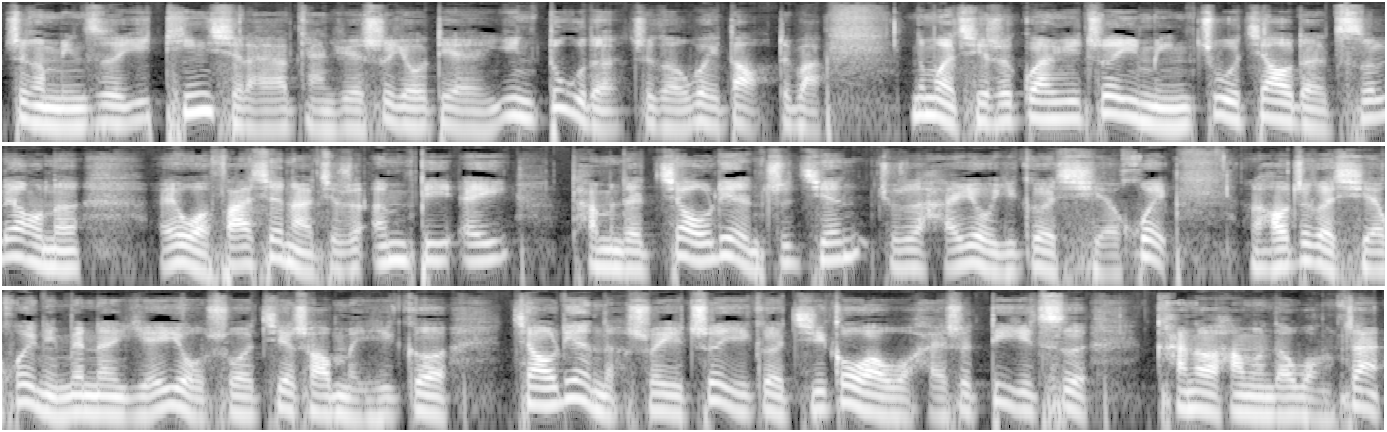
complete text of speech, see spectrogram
这个名字一听起来啊，感觉是有点印度的这个味道，对吧？那么其实关于这一名助教的资料呢，哎，我发现呢，其实 NBA。他们的教练之间就是还有一个协会，然后这个协会里面呢也有说介绍每一个教练的，所以这一个机构啊我还是第一次看到他们的网站，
